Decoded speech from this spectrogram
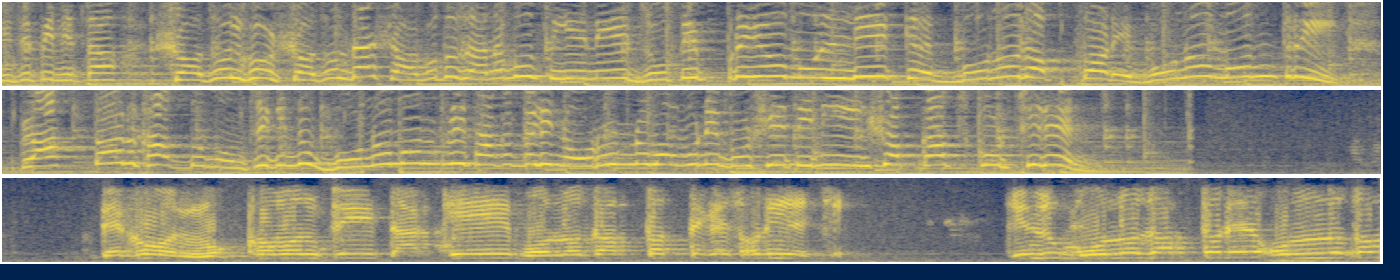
বিজেপি নেতা সজল ঘোষ। সজল দাস স্বাগত জানাব সিএনএ জ্যোতিপ্রিয় মল্লিক বন দপ্তরে। বনমন্ত্রী প্রাক্তন খাদ্যমন্ত্রী কিন্তু বনমন্ত্রী থাকাকালীন অরণ্য ভবনে বসে তিনি এইসব কাজ করছিলেন। দেখুন মুখ্যমন্ত্রী তাকে বন দপ্তর থেকে সরিয়েছে। কিন্তু বন দপ্তরের অন্যতম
